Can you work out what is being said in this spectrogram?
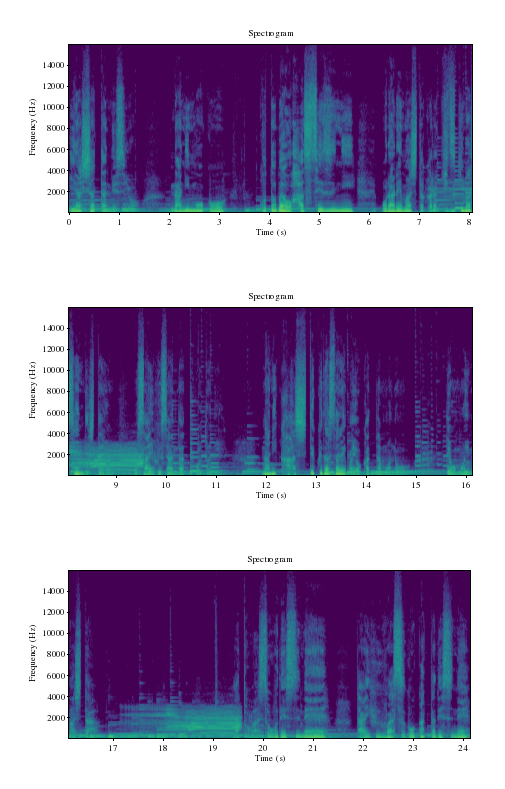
いらっしゃったんですよ。何もこう言葉を発せずにおられましたから気づきませんでしたよ。お財布さんだってことに。何か発してくださればよかったものをって思いました。あとはそうですね。台風はすごかったですね。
